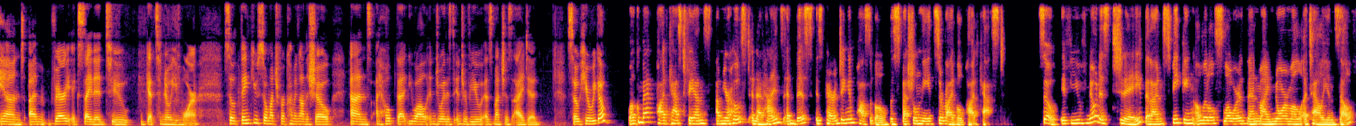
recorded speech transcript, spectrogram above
And I'm very excited to get to know you more. So, thank you so much for coming on the show. And I hope that you all enjoy this interview as much as I did. So, here we go. Welcome back, podcast fans. I'm your host, Annette Hines, and this is Parenting Impossible, the Special Needs Survival Podcast. So, if you've noticed today that I'm speaking a little slower than my normal Italian self,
